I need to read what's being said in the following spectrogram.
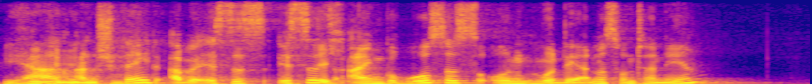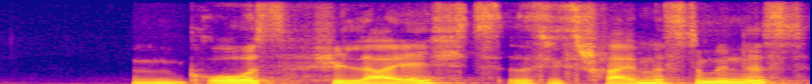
Ja, anstrengend. Aber ist es, ist es ein großes und modernes Unternehmen? Groß vielleicht, also das Schreiben ist zumindest.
